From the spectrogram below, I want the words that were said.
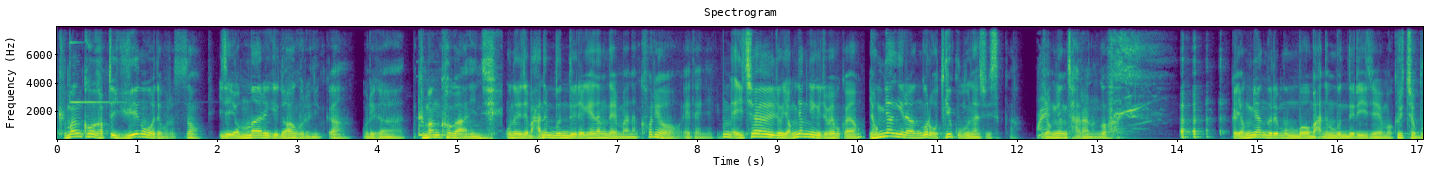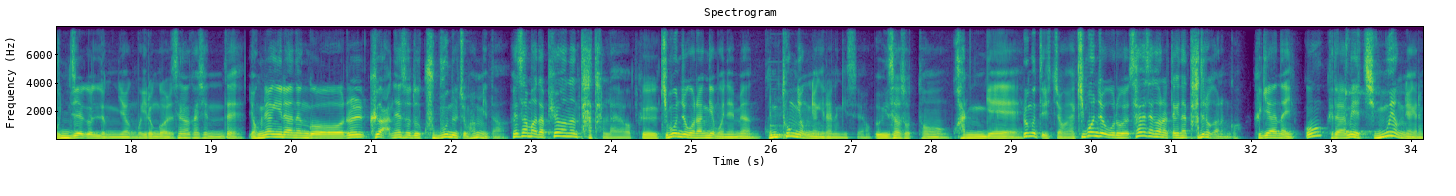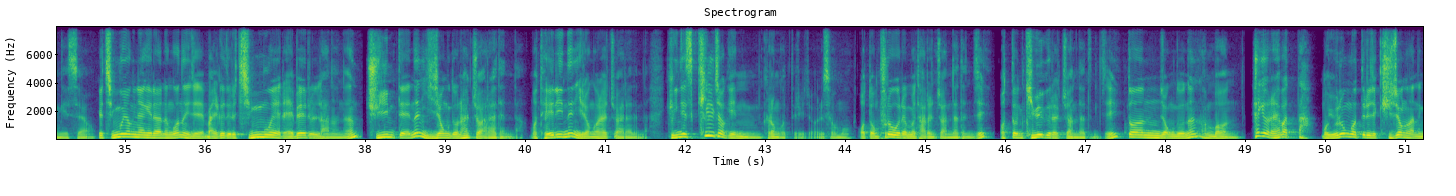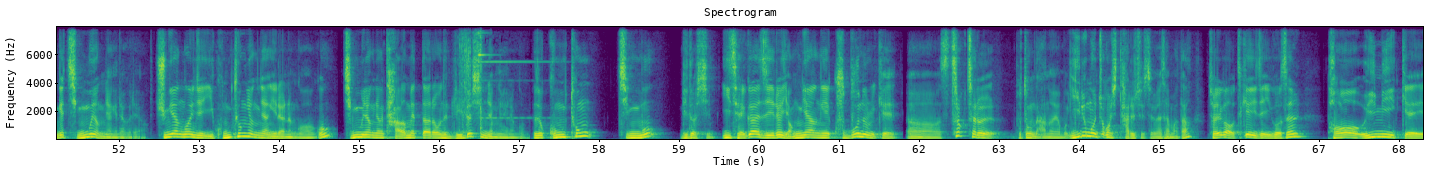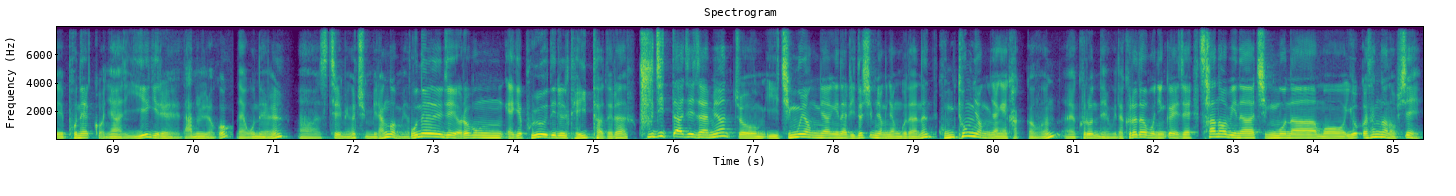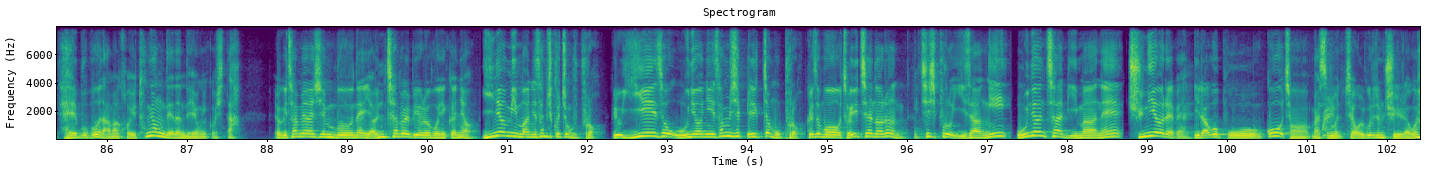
그만커가 갑자기 유행어가 돼버렸어. 이제 연말이기도 하고 그러니까 우리가 그만커가 아닌지 오늘 이제 많은 분들에게 해당될 만한 커리어에 대한 얘기. 그럼 HR적 역량 얘기 좀 해볼까요? 역량이라는 걸 어떻게 구분할 수 있을까? 역량 잘하는 거? 그러니까 역량 그러면 뭐 많은 분들이 이제 뭐 그렇죠 문제걸 능력 뭐 이런 걸 생각하시는데 역량이라는 거를 그 안에서도 구분을 좀 합니다. 회사마다 표현은 다 달라요. 그 기본적으로 한 게 뭐냐면 공통 역량이라는 게 있어요. 의사소통, 관계 이런 것들 있죠. 기본적으로 사회생활할 때 그냥 다 들어가는 거 그게 하나 있고 그 다음에 직무 역량이라는 게 있어요. 그 직무 역량이라는 거는 이제 말 그대로 직무의 레벨을 나누는 주임 때는 이 정도는 할 줄 알아야 된다. 뭐 대리는 이런 걸 할 줄 알아야 된다. 굉장히 스킬적인 그런 것들이죠. 그래서 뭐 어떤 프로 그램을 다룰 줄 안다든지 어떤 기획을 할 줄 안다든지 어떤 정도는 한번 해결을 해봤다. 뭐 이런 것들을 이제 규정하는 게 직무 역량이라 그래요. 중요한 건 이제 이 공통 역량이라는 거하고 직무 역량 다음에 따라오는 리더십 역량이라는 겁니다. 그래서 공통, 직무, 리더십 이 세 가지를 역량의 구분을 이렇게 어, 스트럭처를 보통 나눠요. 뭐 이름은 조금씩 다를 수 있어요 회사마다. 저희가 어떻게 이제 이것을 더 의미 있게 보낼 거냐 이 얘기를 나누려고 네, 오늘 어, 스트리밍을 준비를 한 겁니다. 오늘 이제 여러분에게 보여드릴 데이터들은 굳이 따지자면 좀 이 직무 역량이나 리더십 역량보다는 공통 역량에 가까운 예, 그런 내용이다. 그러다 보니까 이제 산업이나 직무나 뭐 이것과 상관없이 대부분 아마 거의 통용되는 내용일 것이다. 여기 참여하신 분의 연차별 비율을 보니까요. 2년 미만이 39.9%, 그리고 2에서 5년이 31.5%. 그래서 뭐 저희 채널은 70% 이상이 5년 차 미만의 주니어 레벨이라고 보고 어, 말씀을 제 얼굴을 좀 줄이라고요?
